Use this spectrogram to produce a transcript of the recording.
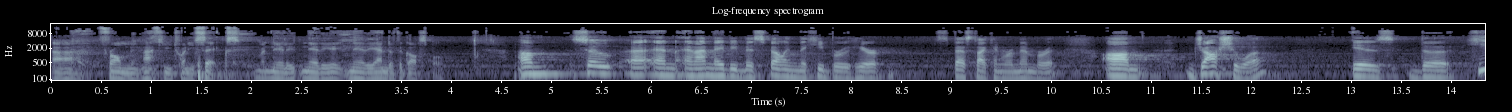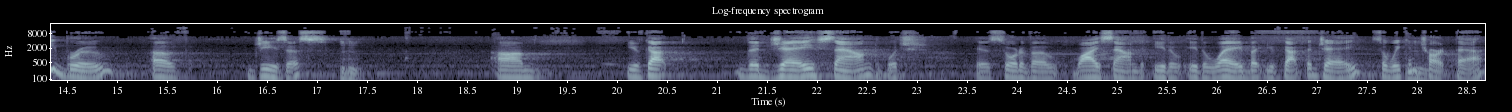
uh, from Matthew 26, nearly, near, the, near the end of the gospel. Um, so, uh, and, and I may be misspelling the Hebrew here, as best I can remember it. Um, Joshua is the Hebrew of Jesus. Mm-hmm. Um, you've got the J sound, which is sort of a Y sound either either way, but you've got the J, so we can mm-hmm. chart that.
